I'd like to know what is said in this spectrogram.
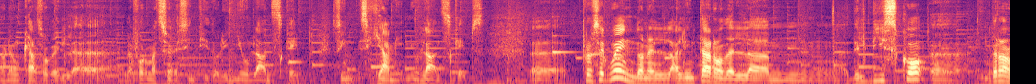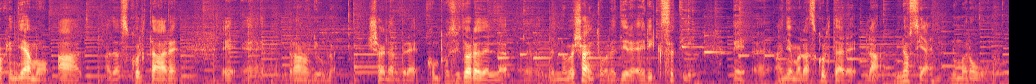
non è un caso che il, la formazione si intitoli New Landscape, si, si chiami New Landscapes. Eh, proseguendo nel, all'interno del, um, del disco, eh, il brano che andiamo a, ad ascoltare è, è, il brano di un celebre compositore del Novecento, vale a dire Eric Satie, e eh, andiamo ad ascoltare la Nosien numero 1.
